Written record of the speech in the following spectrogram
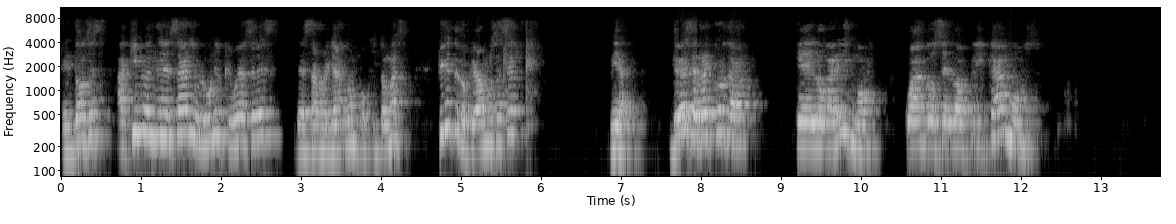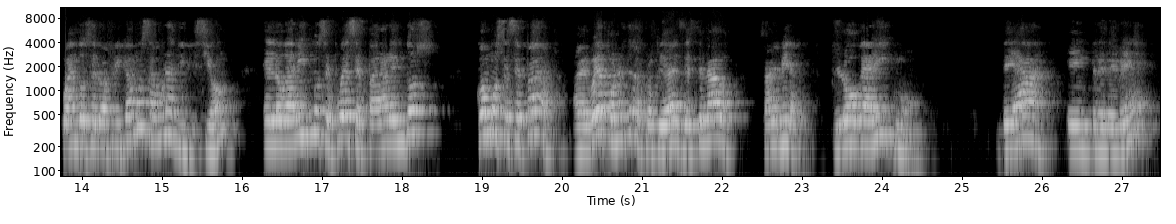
Entonces, aquí no es necesario, lo único que voy a hacer es desarrollarlo un poquito más. Fíjate lo que vamos a hacer. Mira, debes de recordar que el logaritmo, cuando se lo aplicamos, cuando se lo aplicamos a una división, el logaritmo se puede separar en dos. ¿Cómo se separa? A ver, voy a ponerte las propiedades de este lado. ¿Sale? Mira, logaritmo de A entre de B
